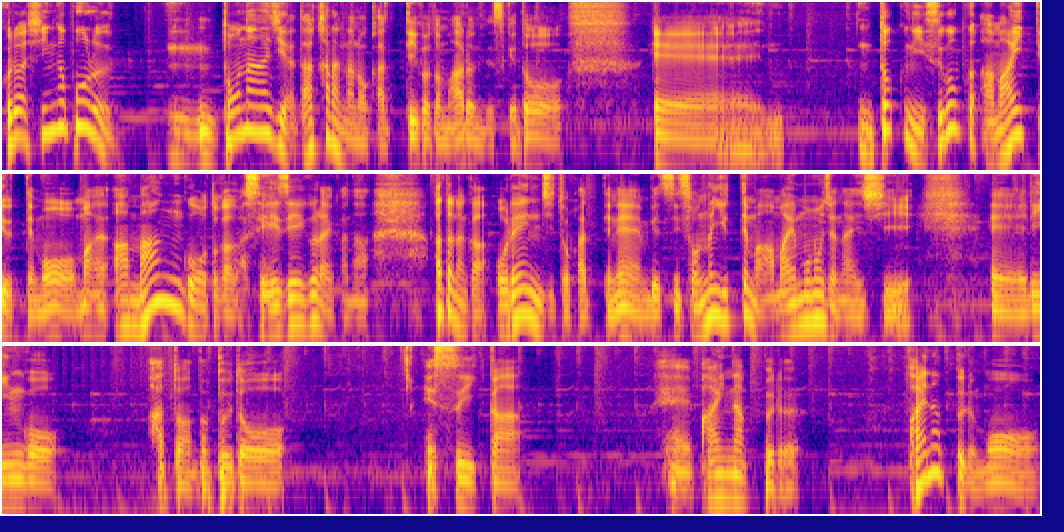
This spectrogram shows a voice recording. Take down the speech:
これはシンガポール東南アジアだからなのかっていうこともあるんですけど、えー特にすごく甘いって言っても、まあ、あマンゴーとかがせいぜいぐらいかなあとなんかオレンジとかってね別にそんな言っても甘いものじゃないし、えー、リンゴあとはブドウスイカ、えーパイナップルパイナップルも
